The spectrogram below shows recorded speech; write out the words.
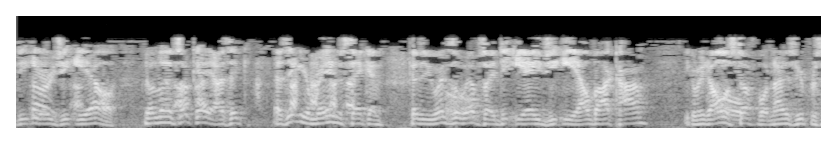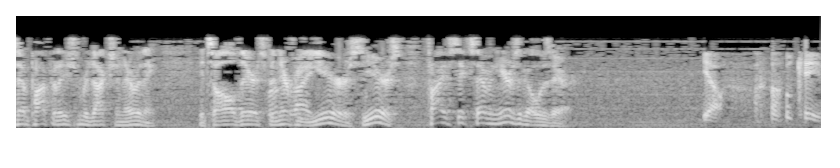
D E A G E L. No, no, that's okay. I think I think your brain is thinking because if you went to the oh. website D E A G E L dot com. You can read all the oh. stuff about 93% population reduction and everything. It's all there. It's been there for years, years. Five, six, seven years ago it was there. Yeah. Okay.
